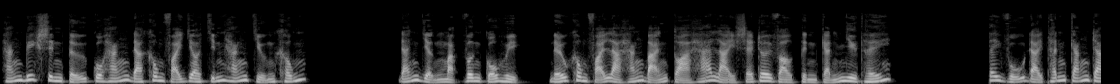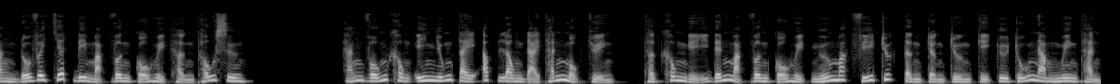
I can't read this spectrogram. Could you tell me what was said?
Hắn biết sinh tử của hắn đã không phải do chính hắn trưởng khống. Đáng giận mặt vân cổ huyệt, nếu không phải là hắn bản tọa há lại sẽ rơi vào tình cảnh như thế. Tây Vũ Đại Thánh cắn răng đối với chết đi mặt vân cổ huyệt hận thấu xương. Hắn vốn không ý nhúng tay ấp Long Đại Thánh một chuyện, thật không nghĩ đến mặt vân cổ huyệt ngứa mắt phía trước tầng trần trường kỳ cư trú Nam Nguyên Thành,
